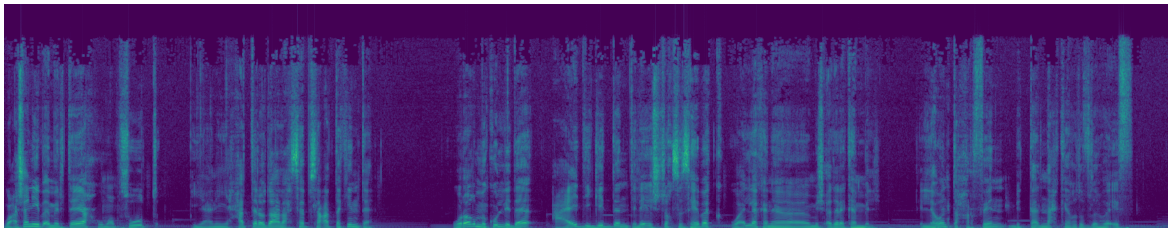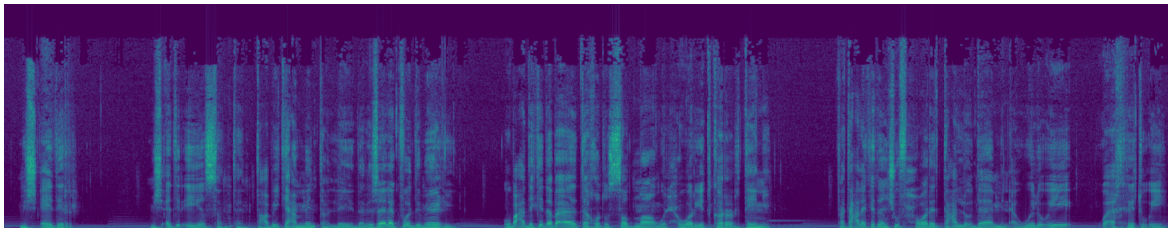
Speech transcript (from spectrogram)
وعشان يبقى مرتاح ومبسوط يعني حتى لو ده على حساب سعادتك أنت. ورغم كل ده عادي جدا تلاقي الشخص سابك وقال لك أنا مش قادر أكمل. اللي هو أنت حرفيا بتتنح كده وتفضل واقف مش قادر مش قادر. إيه يا أسطى؟ أنت أنت عبيط يا عم أنت ولا إيه؟ ده أنا شايلك فوق دماغي. وبعد كده بقى تاخد الصدمة والحوار يتكرر تاني. فتعالى كده نشوف حوار التعلق ده من أوله إيه وآخرته إيه.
